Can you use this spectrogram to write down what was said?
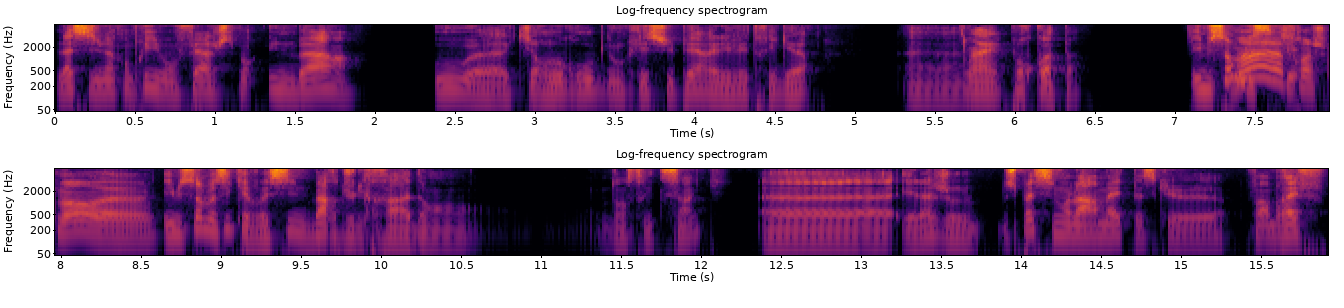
Là, si j'ai bien compris, ils vont faire justement une barre où, euh, qui regroupe donc les super et les V-Trigger. Euh, Ouais. Pourquoi pas? Il me semble, Ouais, aussi franchement, euh, il me semble aussi qu'il y avait aussi une barre d'ultra dans, dans Street 5. Euh, et là, je, je sais pas s'ils vont la remettre parce que, enfin bref,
